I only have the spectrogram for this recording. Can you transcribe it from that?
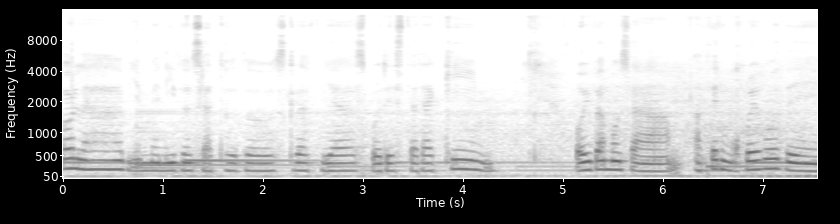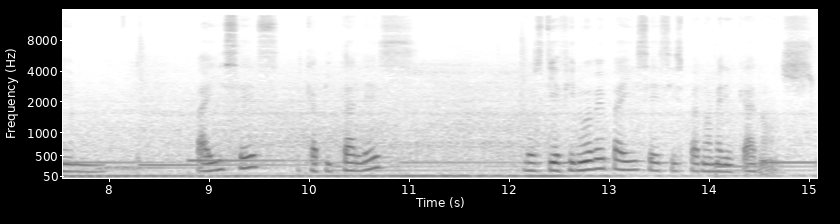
Hola, bienvenidos a todos, gracias por estar aquí. Hoy vamos a hacer un juego de países y capitales, los 19 países hispanoamericanos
